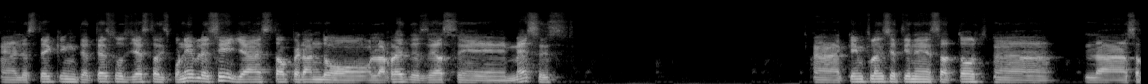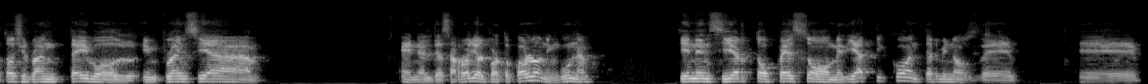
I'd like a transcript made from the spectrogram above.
El staking de Tesos ya está disponible, sí, ya está operando la red desde hace meses. Ah, ¿Qué influencia tiene Satoshi? Ah, la Satoshi Round Table influencia en el desarrollo del protocolo? Ninguna. Tienen cierto peso mediático en términos de eh,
